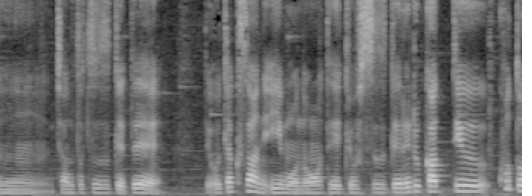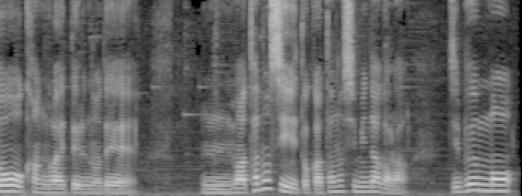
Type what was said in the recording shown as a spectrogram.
うんちゃんと続けてでお客さんにいいものを提供し続けれるかっていうことを考えてるので、うんまあ、楽しいとか楽しみながら自分も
